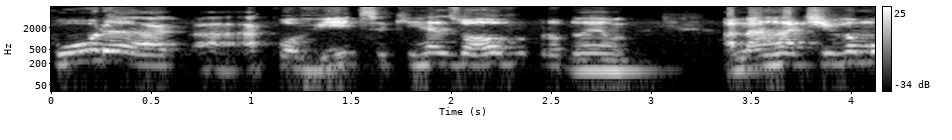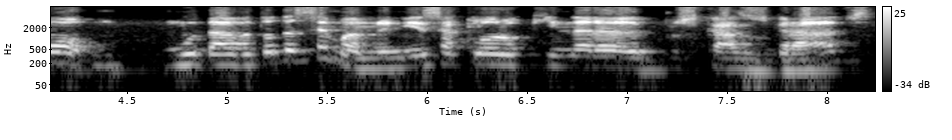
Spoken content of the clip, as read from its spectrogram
cura a, a, a, Covid, isso aqui resolve o problema. A narrativa mudava toda semana. No início a cloroquina era para os casos graves,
